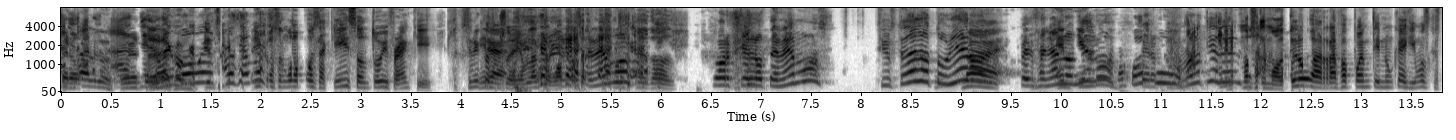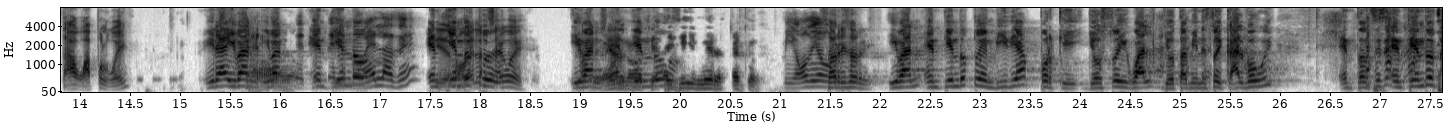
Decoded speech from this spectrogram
pero- pero de te Los lo loco, únicos que güey, piensan ¿cómo se son guapos aquí son tú y Frankie. Los únicos Mira. que estoy hablando guapos son dos. Porque lo tenemos. Si ustedes lo tuvieron, No, pensarían lo mismo. pero- no lo tienen. Tenemos al modelo, a Rafa Puente, y nunca dijimos que estaba guapo el güey. Mira, Iván, Iván, De- de entiendo, ¿eh? Entiendo novelas, tu, eh, güey. Iván, entiendo. sí, sí, mi respeto. Mi odio. Sorry, sorry. Iván, entiendo tu envidia porque yo estoy igual, yo también estoy calvo, güy. Entonces entiendo tu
